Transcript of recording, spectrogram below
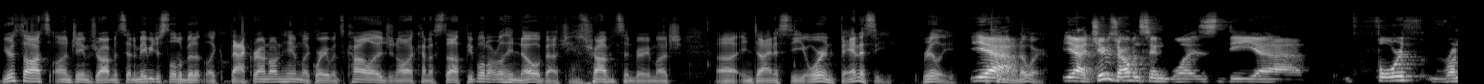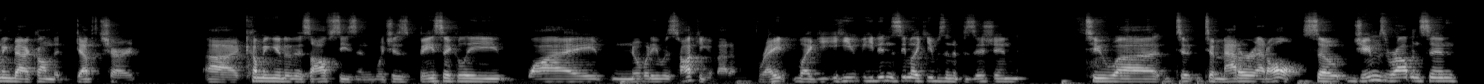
Your thoughts on James Robinson and maybe just a little bit of like background on him, like where he went to college and all that kind of stuff. People don't really know about James Robinson very much uh, in Dynasty or in fantasy, really. Yeah. out of nowhere. Yeah, James Robinson was the uh, fourth running back on the depth chart uh, coming into this offseason, which is basically why nobody was talking about him, right? Like he, he didn't seem like he was in a position to uh, to to matter at all. So James Robinson,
